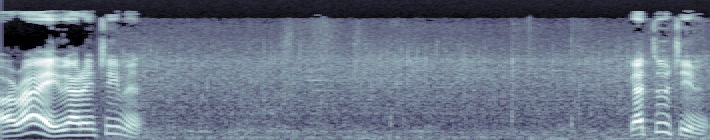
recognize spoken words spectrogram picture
All right, we got an achievement. Got two achievements.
